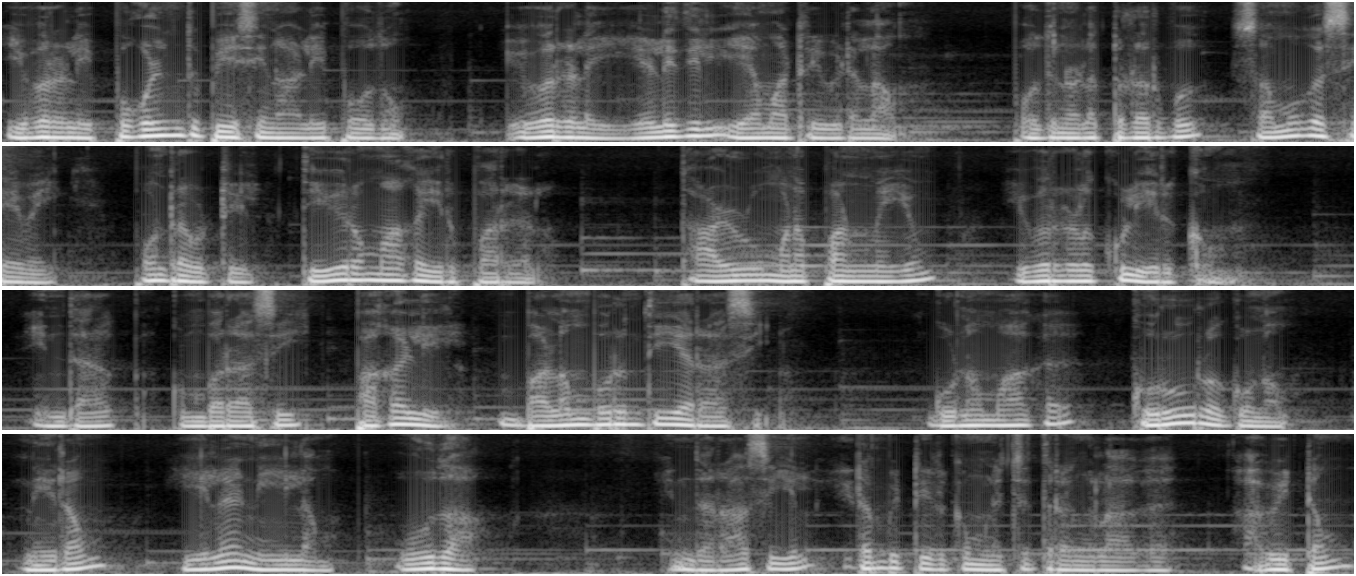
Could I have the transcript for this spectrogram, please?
இவர்களை புகழ்ந்து பேசினாலே போதும். இவர்களை எளிதில் ஏமாற்றி விடலாம். பொதுநலத் தொடர்பு சமூக சேவை போன்றவற்றில் தீவிரமாக இருப்பார்கள். தாழ்வு மனப்பான்மையும் இவர்களுக்குள் இருக்கும். இந்த கும்பராசி பகலில் பலம் பொருந்திய ராசி. குணமாக குரூர குணம் நிறம் இளநீளம் ஊதா. இந்த ராசியில் இடம்பெற்றிருக்கும் நட்சத்திரங்களாக அவிட்டம்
